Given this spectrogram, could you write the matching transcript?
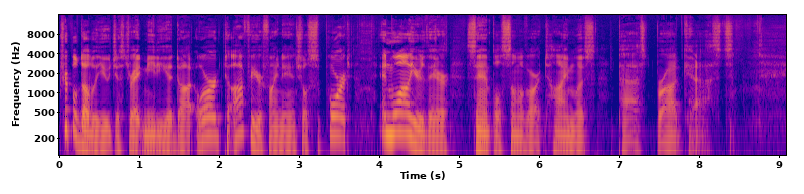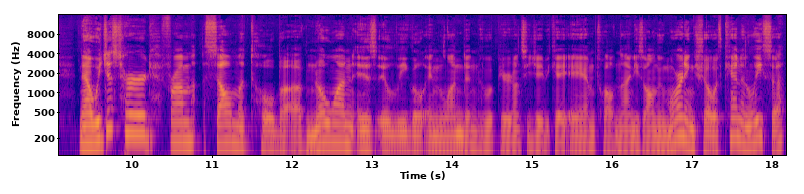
www.justrightmedia.org to offer your financial support, and while you're there, sample some of our timeless past broadcasts. Now, we just heard from Selma Toba of No One Is Illegal in London, who appeared on CJBK AM 1290's All New Morning Show with Ken and Lisa.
